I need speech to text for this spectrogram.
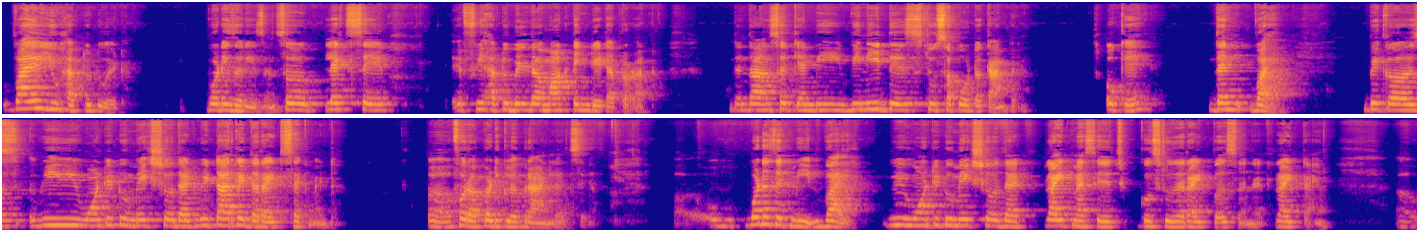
Why you have to do it? what is the reason so let's say if we have to build a marketing data product then the answer can be we need this to support a campaign okay then why because we wanted to make sure that we target the right segment uh, for a particular brand let's say. Uh, what does it mean? Why? We wanted to make sure that right message goes to the right person at right time. Uh,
